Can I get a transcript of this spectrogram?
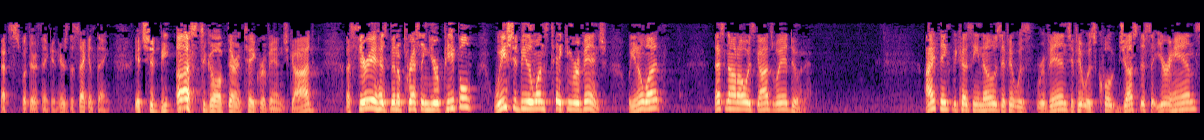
That's what they're thinking. Here's the second thing. It should be us to go up there and take revenge, God. Assyria has been oppressing your people. We should be the ones taking revenge. Well, you know what? That's not always God's way of doing it. I think because he knows if it was revenge, if it was, quote, justice at your hands,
